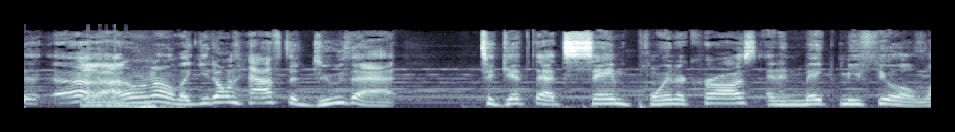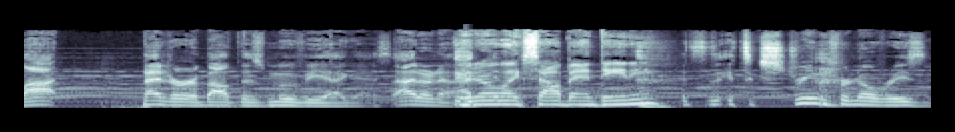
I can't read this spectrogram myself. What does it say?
uh, I don't know. Like you don't have to do that to get that same point across and it make me feel a lot better about this movie. I guess I don't know. You don't like Sal Bandini? It's it's extreme for no reason.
